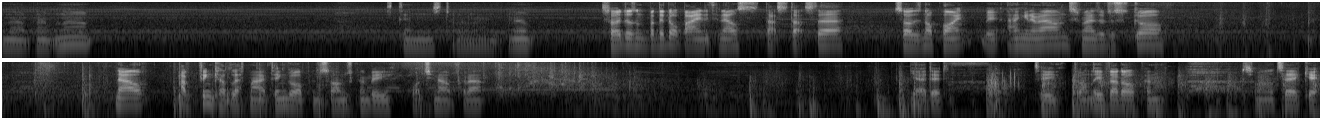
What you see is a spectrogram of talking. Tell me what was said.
No, no, no. Stims, no. So it doesn't, but they don't buy anything else. That's that's there. So there's no point hanging around. Might as well just go. Now, I think I've left my thing open, so I'm just going to be watching out for that. Yeah, I did. See, don't leave that open. Someone will take it.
